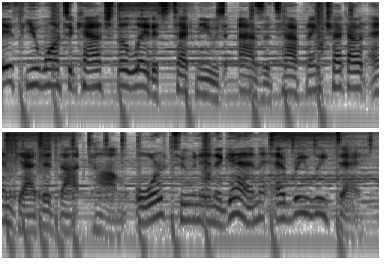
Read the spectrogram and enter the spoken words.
If you want to catch the latest tech news as it's happening, check out Engadget.com or tune in again every weekday.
